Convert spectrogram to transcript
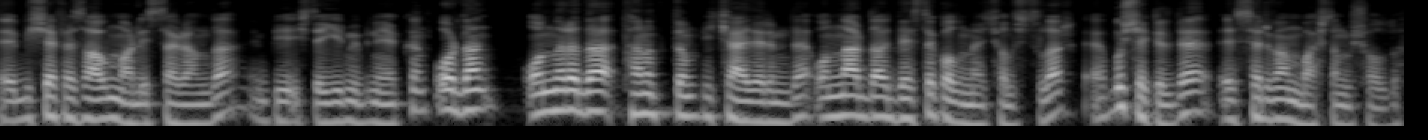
e, bir şef hesabım vardı Instagram'da. Bir işte 20 bine yakın. Oradan Onlara da tanıttım hikayelerimde. Onlar da destek olmaya çalıştılar. E, bu şekilde e, serüven başlamış oldu.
